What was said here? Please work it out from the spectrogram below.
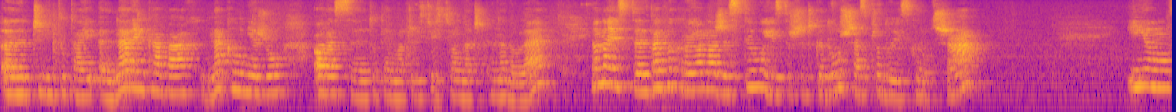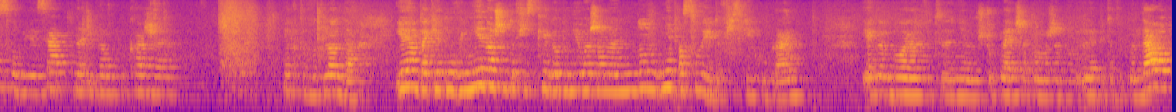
e, czyli tutaj e, na rękawach, na kołnierzu oraz tutaj ma oczywiście ściągacz na dole. I ona jest tak wykrojona, że z tyłu jest troszeczkę dłuższa, z przodu jest krótsza. I ją sobie zapnę i Wam pokażę, jak to wygląda. Ja ją, tak jak mówię, nie noszę do wszystkiego, ponieważ ona no, nie pasuje do wszystkich ubrań. Jakbym była nawet, nie wiem, szczuplejsza, to może lepiej to wyglądało.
